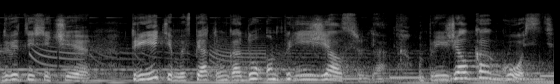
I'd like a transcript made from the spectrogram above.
В 2003 и в 2005 году он приезжал сюда. Он приезжал как гость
